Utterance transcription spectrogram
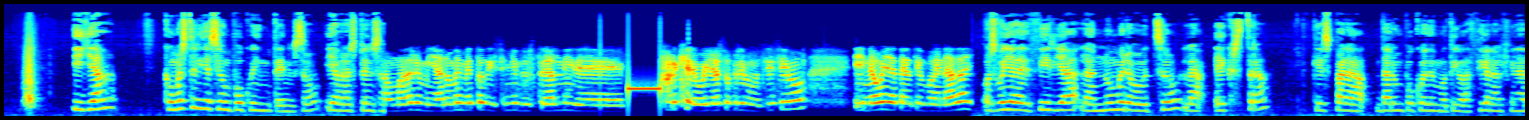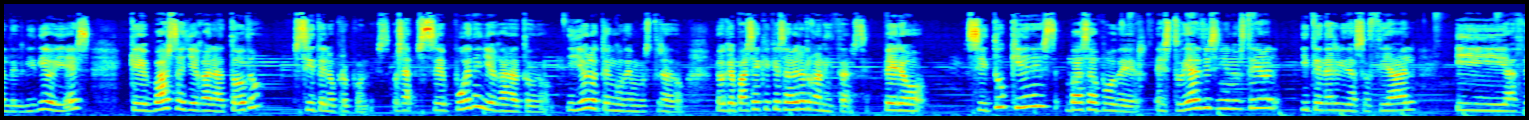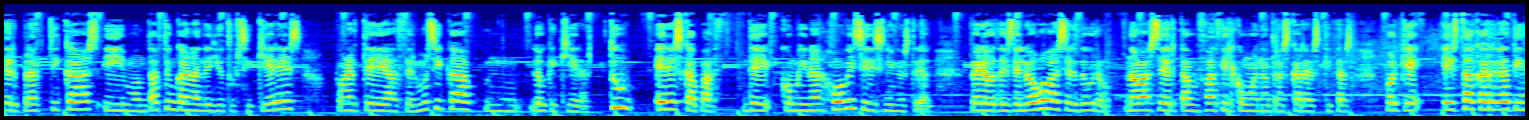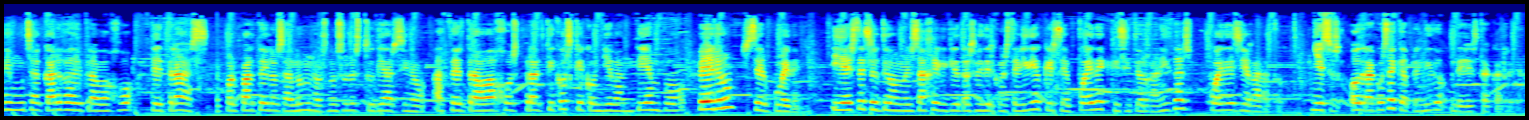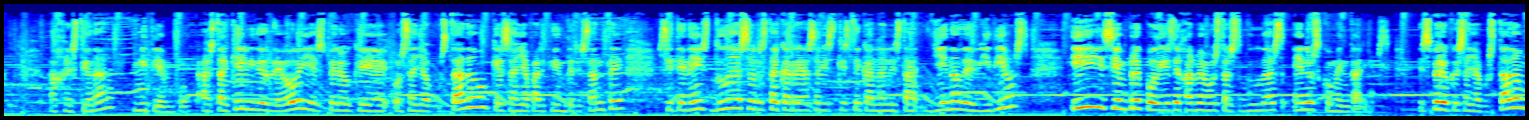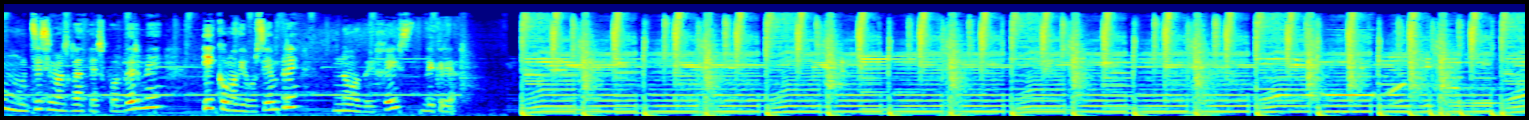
Y ya, como este vídeo ha sido un poco intenso, y habrás pensado, madre mía, no me meto diseño industrial ni de... porque voy a sufrir muchísimo y no voy a tener tiempo de nada. Os voy a decir ya la número 8, la extra, que es para dar un poco de motivación al final del vídeo y es que vas a llegar a todo si te lo propones. O sea, se puede llegar a todo y yo lo tengo demostrado. Lo que pasa es que hay que saber organizarse. Pero si tú quieres, vas a poder estudiar diseño industrial y tener vida social y hacer prácticas y montarte un canal de YouTube si quieres, ponerte a hacer música, mm, lo que quieras. Tú eres capaz de combinar hobbies y diseño industrial, pero desde luego va a ser duro, no va a ser tan fácil como en otras carreras quizás, porque esta carrera tiene mucha carga de trabajo detrás por parte de los alumnos, no solo estudiar, sino hacer trabajos prácticos que conllevan tiempo, pero se puede. Y este es el último mensaje que quiero transmitir con este vídeo, que se puede, que si te organizas puedes llegar a todo. Y eso es otra cosa que he aprendido de esta carrera a gestionar mi tiempo. Hasta aquí el vídeo de hoy, espero que os haya gustado, que os haya parecido interesante. Si tenéis dudas sobre esta carrera, sabéis que este canal está lleno de vídeos y siempre podéis dejarme vuestras dudas en los comentarios. Espero que os haya gustado, muchísimas gracias por verme y como digo siempre, no dejéis de crear.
